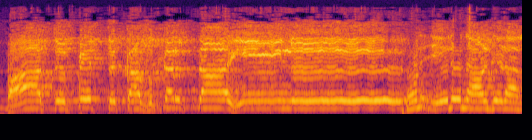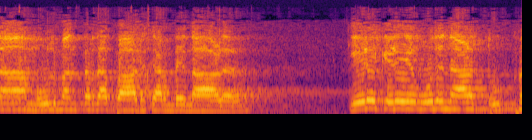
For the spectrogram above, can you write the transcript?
ਬਾਤ ਪਿਤ ਕਫ ਕਰਤਾ ਹੀਨ। ਹੁਣ ਇਹਦੇ ਨਾਲ ਜਿਹੜਾ ਨਾ ਮੂਲ ਮੰਤਰ ਦਾ ਪਾਠ ਕਰਨ ਦੇ ਨਾਲ ਕਿਹੜੇ ਕਿਹੜੇ ਉਹਦੇ ਨਾਲ ਦੁੱਖ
